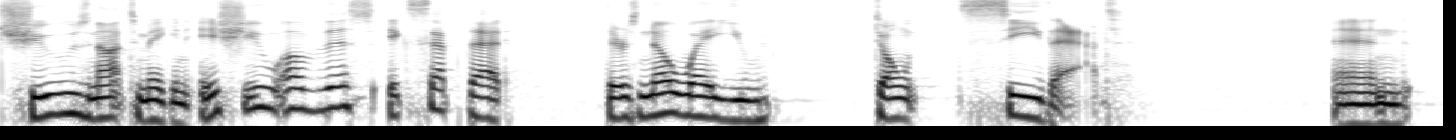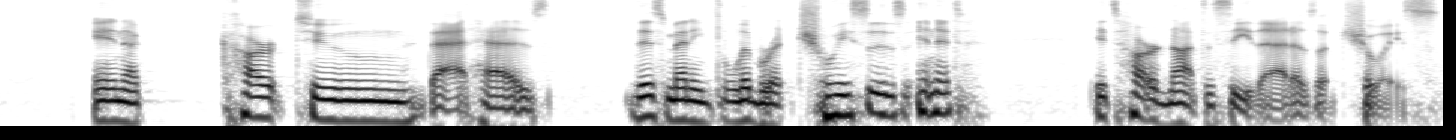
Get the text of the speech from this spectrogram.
choose not to make an issue of this, except that there's no way you don't see that. And in a cartoon that has this many deliberate choices in it, it's hard not to see that as a choice.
